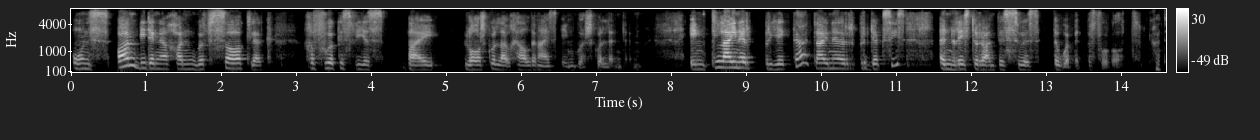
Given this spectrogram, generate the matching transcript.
Ons aanbiedinge gaan hoofsaaklik gefokus wees by Laerskool Lou Geldenhuis en Hoërskool Linden en kleiner projekte, kleiner produksies in restaurante soos The Whippet byvoorbeeld. Goed.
